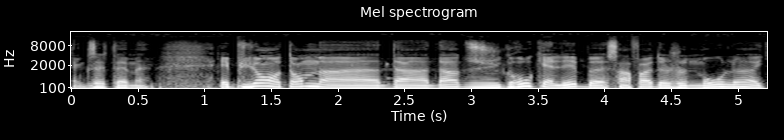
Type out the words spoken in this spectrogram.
Exactement. Et puis là, on tombe dans, dans, dans du gros calibre, euh, sans faire de jeu de mots. Là.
